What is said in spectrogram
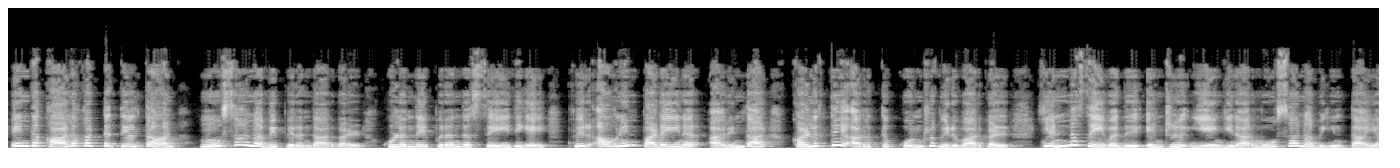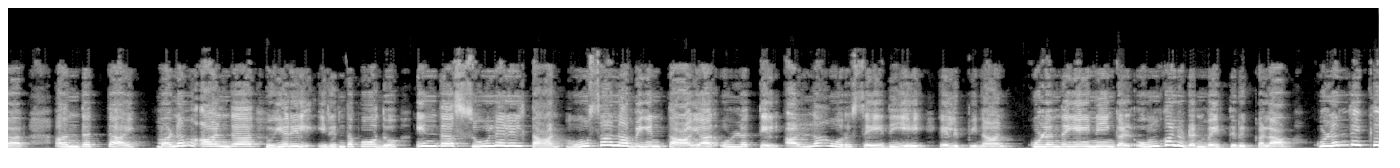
இந்த காலகட்டத்தில் தான் மூசா நபி பிறந்தார்கள். குழந்தை பிறந்த செய்தியை பிர்அவுனின் படையினர் அறிந்தால் கழுத்தை அறுத்து கொன்று விடுவார்கள். என்ன செய்வது என்று ஏங்கினார் மூசா நபியின் தாயார். அந்த தாய் மனம் ஆழ்ந்த துயரில் இருந்தபோது இந்த சூழலில் தான் மூசா நபியின் தாயார் உள்ளத்தில் அல்லாஹ் ஒரு செய்தியை எழுப்பினான். குழந்தையை நீங்கள் உங்களுடன் வைத்திருக்கலாம். குழந்தைக்கு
